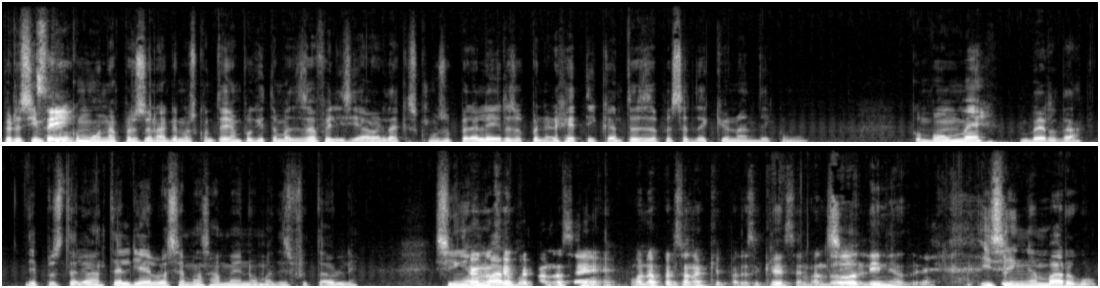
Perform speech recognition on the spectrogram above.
Pero siempre como una persona que nos contagia un poquito más de esa felicidad, ¿verdad? Que es como súper alegre, súper energética. Entonces, a pesar de que uno ande como, como un me, ¿verdad? Y pues te levanta el día y lo hace más ameno, más disfrutable. Sin embargo. siempre conoce una persona que parece que se mandó dos líneas de. Y sin embargo.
